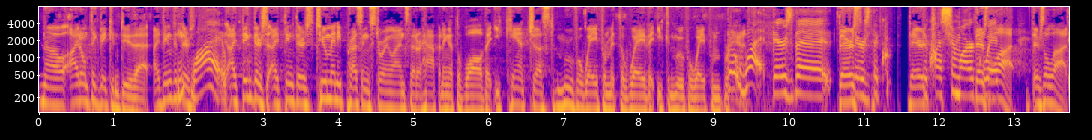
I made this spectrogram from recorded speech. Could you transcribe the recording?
No, I don't think they can do that. I think that there's why. I think there's I think there's too many pressing storylines that are happening at the wall that you can't just move away from it the way that you can move away from Bran. But what? There's the there's, there's the there's, the question mark. There's with, a lot. There's a lot.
